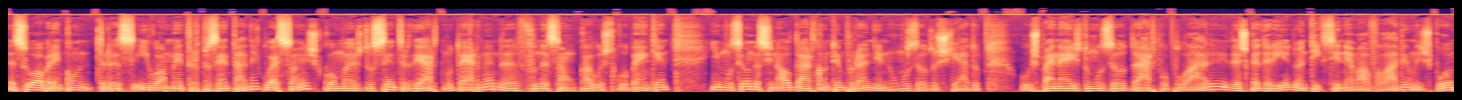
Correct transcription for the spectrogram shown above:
A sua obra encontra-se igualmente representada em coleções como as do Centro de Arte Moderna, na Fundação Carlos de Gulbenkian, e o Museu Nacional de Arte Contemporânea, no Museu do Chiado. Os painéis do Museu de Arte Popular e da escadaria do antigo Cinema Alvalade, em Lisboa,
